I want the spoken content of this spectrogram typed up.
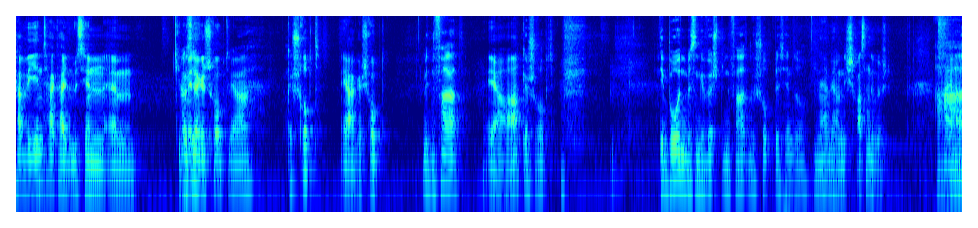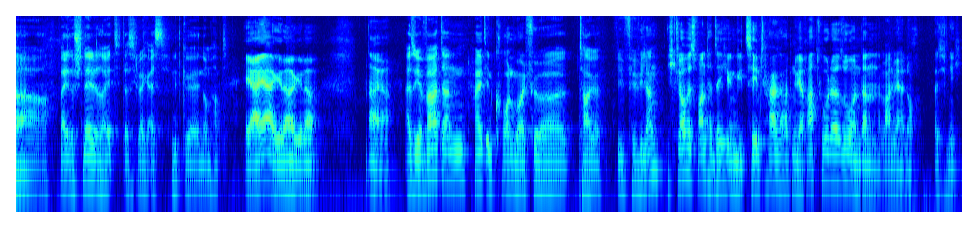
haben wir jeden Tag halt ein bisschen ähm, Kilometer Also- geschrubbt. Ja. Geschrubbt. Ja, geschrubbt. Mit dem Fahrrad Ja. geschrubbt. Den Boden ein bisschen gewischt, mit dem Fahrrad geschrubbt, bisschen so. Na, wir haben die Straßen gewischt. Ah. Weil ihr so schnell seid, dass ihr gleich alles mitgenommen habt. Ja, ja, genau, genau. Naja. Also ihr wart dann halt in Cornwall für Tage. Wie, für wie lang? Ich glaube, es waren tatsächlich irgendwie zehn Tage hatten wir Radtour oder so und dann waren wir halt noch, weiß ich nicht.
